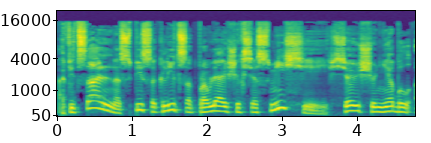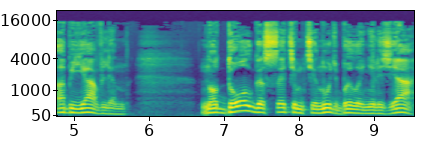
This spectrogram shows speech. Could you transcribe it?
Официально список лиц, отправляющихся с миссией, все еще не был объявлен. Но долго с этим тянуть было нельзя,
